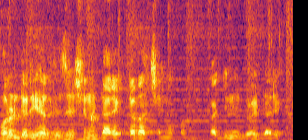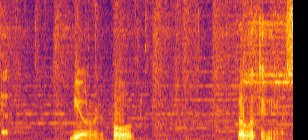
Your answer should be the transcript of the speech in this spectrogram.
ভলেন্টারি হেলথ অ্যাসোসিয়েশনের ডাইরেক্টর আছেন এখন কার্যনির্বাহী director bureau report Pragati news.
